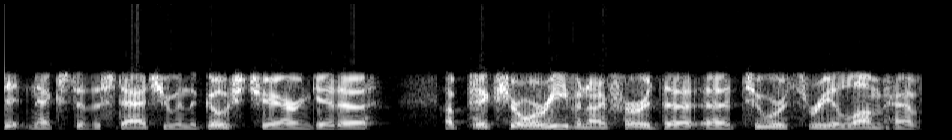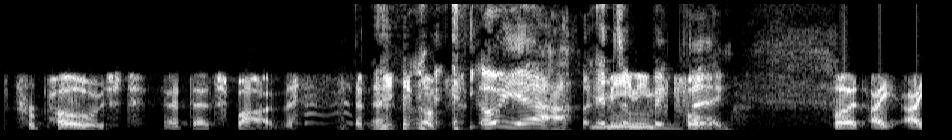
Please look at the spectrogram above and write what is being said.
sit next to the statue in the ghost chair and get a a picture, or even I've heard that uh, two or three alum have proposed at that spot. Oh yeah, it's a big thing. But I, I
